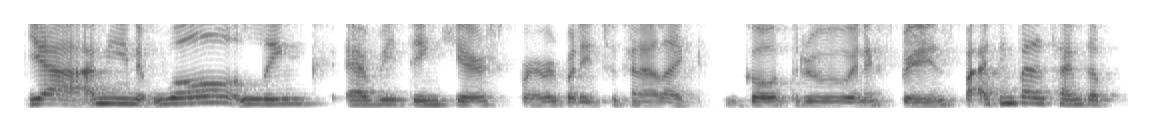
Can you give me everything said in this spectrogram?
yeah, I mean, we'll link everything here for everybody to kind of like go through and experience. But I think by the time that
